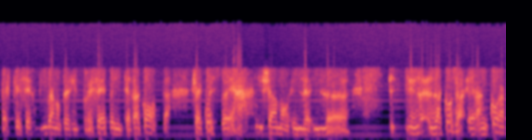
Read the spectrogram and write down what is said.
perché servivano per il presepe in terracotta. Cioè questo era, diciamo, il, il, il, la cosa era ancora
